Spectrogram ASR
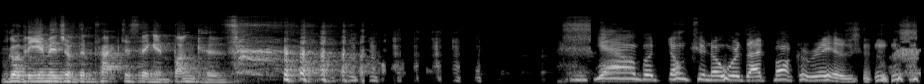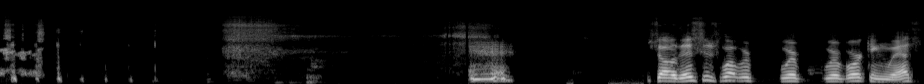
We've got the image of them practicing in bunkers. yeah, but don't you know where that bunker is? so this is what we're we're we're working with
